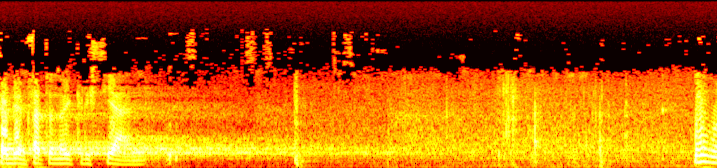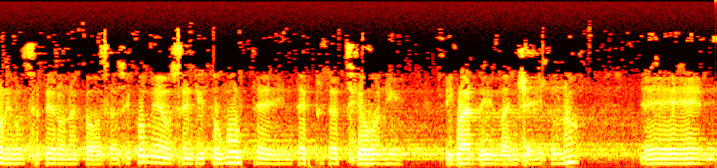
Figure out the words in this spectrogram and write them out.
E abbiamo fatto noi cristiani, Io volevo sapere una cosa, siccome ho sentito molte interpretazioni riguardo il Vangelo, no? E,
